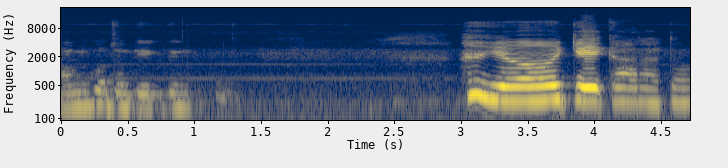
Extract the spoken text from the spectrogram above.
మమ్మీ కొంచెం కేక్ తినిపిస్తుంది. అయ్యో కేక్ ఆరాటం.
